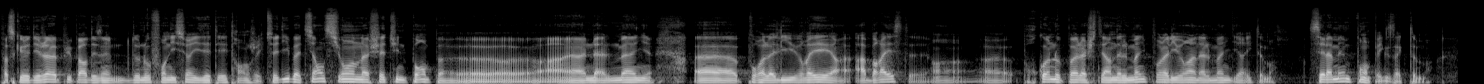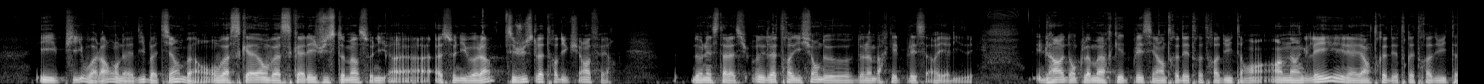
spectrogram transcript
parce que déjà la plupart de nos fournisseurs, ils étaient étrangers. On s'est dit bah tiens, si on achète une pompe en Allemagne pour la livrer à Brest, pourquoi ne pas l'acheter en Allemagne pour la livrer en Allemagne directement? C'est la même pompe exactement. Et puis voilà, on a dit bah tiens, bah on va se on va se caler justement à ce, niveau-là. C'est juste la traduction à faire de l'installation, euh, la traduction de, de la marketplace à réaliser. Et là, donc la marketplace est en train d'être traduite en, en anglais, elle est en train d'être traduite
